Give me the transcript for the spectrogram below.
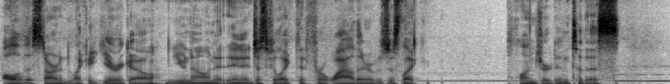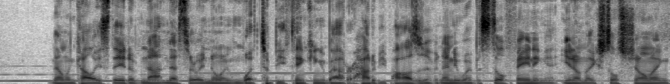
all of this started like a year ago, you know, and it, and it just feel like that for a while there, it was just like plungered into this melancholy state of not necessarily knowing what to be thinking about or how to be positive in any way, but still feigning it, you know, like still showing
